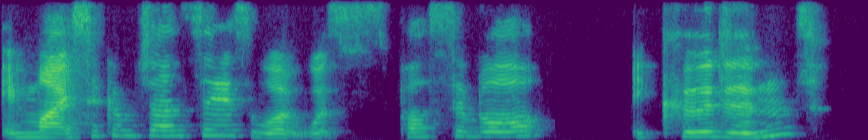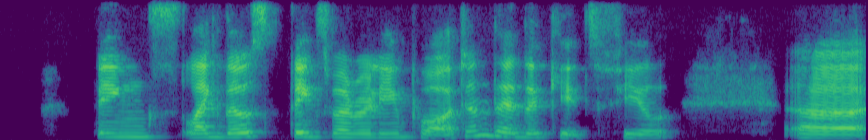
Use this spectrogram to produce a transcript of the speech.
in my circumstances, what was possible, it couldn't. Things like those things were really important that the kids feel uh,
